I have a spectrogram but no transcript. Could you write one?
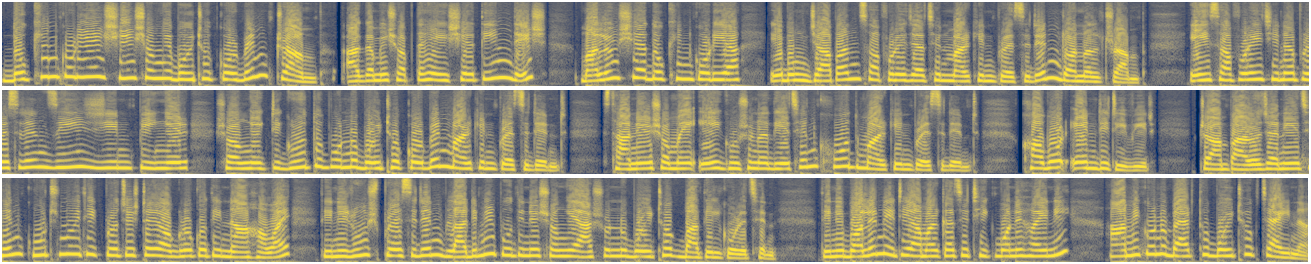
দক্ষিণ কোরিয়ায় সেই সঙ্গে বৈঠক করবেন ট্রাম্প। আগামী সপ্তাহে এশিয়া তিন দেশ, মালয়েশিয়া, দক্ষিণ কোরিয়া এবং জাপান সফরে যাচ্ছেন মার্কিন প্রেসিডেন্ট ডোনাল্ড ট্রাম্প। এই সফরেই চীনা প্রেসিডেন্ট জি জিনপিং এর সঙ্গে একটি গুরুত্বপূর্ণ বৈঠক করবেন মার্কিন প্রেসিডেন্ট। স্থানীয় সময়ে এই ঘোষণা দিয়েছেন খোদ মার্কিন প্রেসিডেন্ট। খবর এনডিটিভির। ট্রাম্প আরও জানিয়েছেন, কূটনৈতিক প্রচেষ্টায় অগ্রগতি না হওয়ায় তিনি রুশ প্রেসিডেন্ট ভ্লাদিমির পুতিনের সঙ্গে আসন্ন বৈঠক বাতিল করেছেন। তিনি বলেন, এটি আমার কাছে ঠিক মনে হয়নি। আমি কোনো ব্যর্থ বৈঠক চাই না।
